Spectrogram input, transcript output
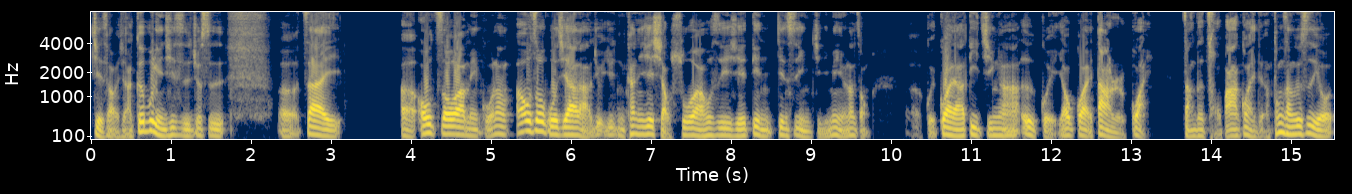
介绍一下。哥布林其实就是呃，在呃欧洲啊、美国那欧洲国家啦，就就你看那些小说啊，或是一些电电视影集里面有那种呃鬼怪啊、地精啊、恶鬼、妖怪、大耳怪，长得丑八怪的，通常就是有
